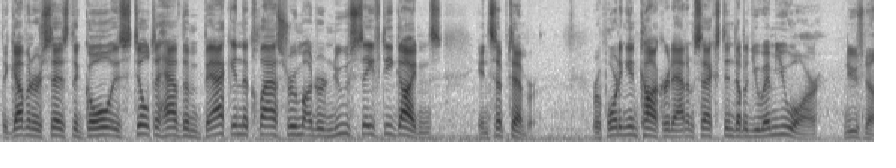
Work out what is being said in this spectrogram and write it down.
the governor says the goal is still to have them back in the classroom under new safety guidance in September. Reporting in Concord, Adam Sexton, WMUR News 9.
